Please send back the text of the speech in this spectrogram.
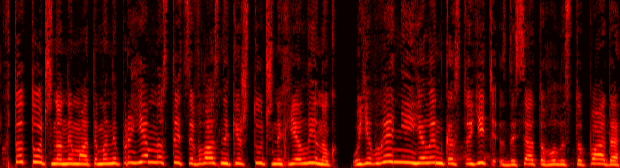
Хто точно не матиме неприємностей, це власники штучних ялинок. У Євгенії ялинка стоїть з 10 листопада.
